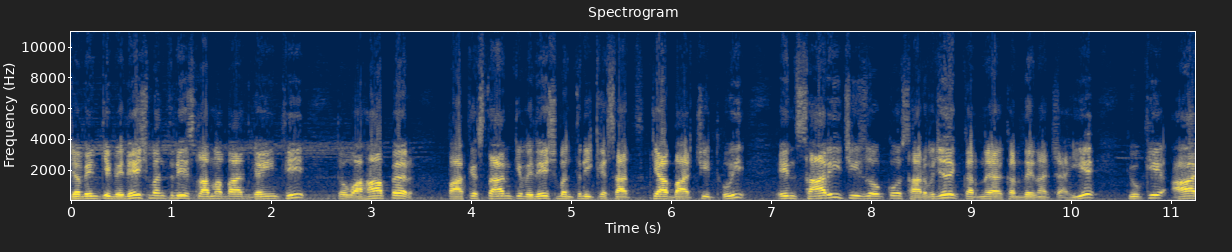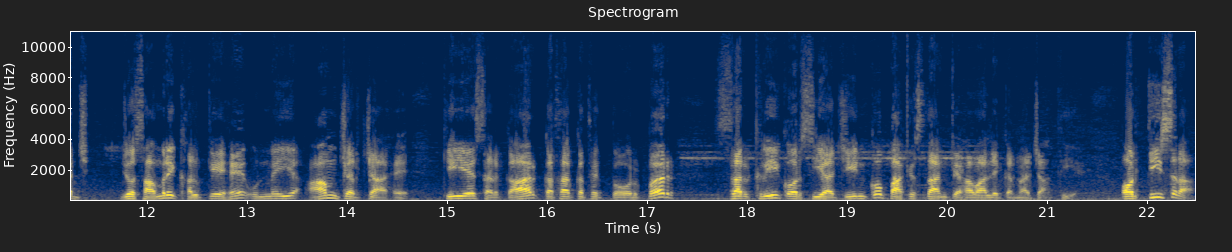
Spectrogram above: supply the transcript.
जब इनकी विदेश मंत्री इस्लामाबाद गई थी तो वहाँ पर पाकिस्तान के विदेश मंत्री के साथ क्या बातचीत हुई? इन सारी चीज़ों को सार्वजनिक करने, कर देना चाहिए, क्योंकि आज जो सामरिक हलके हैं, उनमें ये आम चर्चा है कि ये सरकार कथाकथित तौर पर सरक्रीक और सियाचिन को पाकिस्तान के हवाले करना चाहती है। और तीसरा,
